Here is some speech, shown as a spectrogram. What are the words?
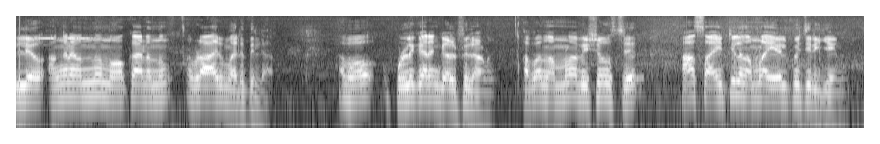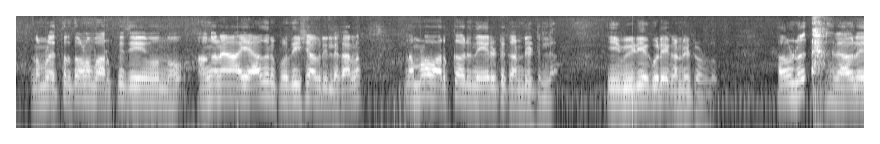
ഇല്ലയോ അങ്ങനെ ഒന്നും നോക്കാനൊന്നും ഇവിടെ ആരും വരത്തില്ല. അപ്പോൾ പുള്ളിക്കാരൻ ഗൾഫിലാണ്. അപ്പോൾ നമ്മളെ വിശ്വസിച്ച് ആ സൈറ്റിൽ നമ്മളെ ഏൽപ്പിച്ചിരിക്കുകയാണ്. നമ്മൾ എത്രത്തോളം വർക്ക് ചെയ്യുമെന്നോ അങ്ങനെ യാതൊരു പ്രതീക്ഷ അവരില്ല. കാരണം നമ്മളെ വർക്ക് അവർ നേരിട്ട് കണ്ടിട്ടില്ല. ഈ വീഡിയോ കൂടെ കണ്ടിട്ടുള്ളൂ. അതുകൊണ്ട് രാവിലെ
